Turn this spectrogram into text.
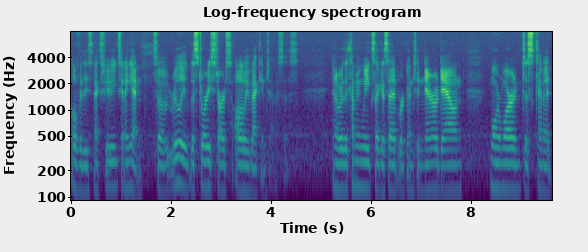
over these next few weeks. And again, so really the story starts all the way back in Genesis. And over the coming weeks, like I said, we're going to narrow down more and more, just kind of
